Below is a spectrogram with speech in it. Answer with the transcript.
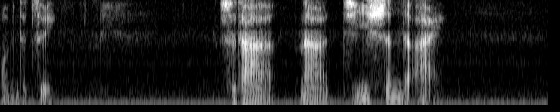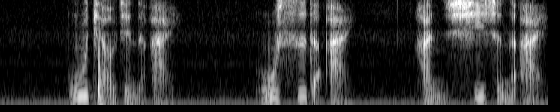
我们的罪，是他那极深的爱、无条件的爱、无私的爱和牺牲的爱，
